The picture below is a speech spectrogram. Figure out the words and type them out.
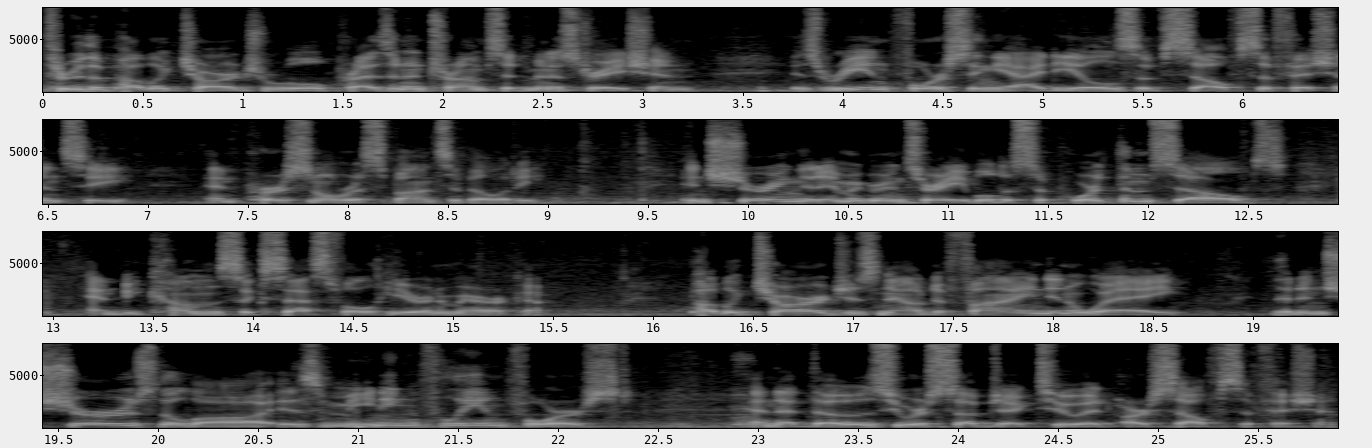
Through the public charge rule, President Trump's administration is reinforcing the ideals of self sufficiency and personal responsibility, ensuring that immigrants are able to support themselves and become successful here in America. Public charge is now defined in a way that ensures the law is meaningfully enforced and that those who are subject to it are self sufficient.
